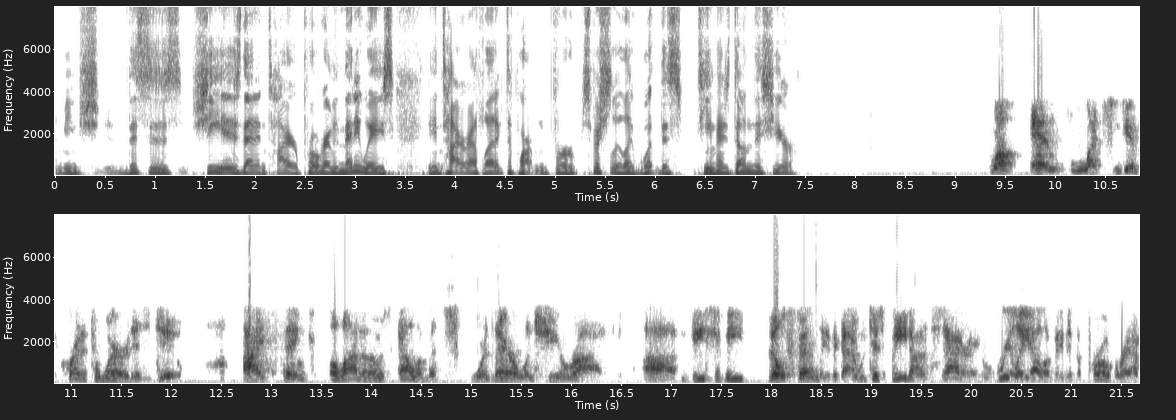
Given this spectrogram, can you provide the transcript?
I mean, she, this is she is that entire program in many ways, the entire athletic department for especially like what this team has done this year. Well, and let's give credit to where it is due. I think a lot of those elements were there when she arrived. Uh, vis-a-vis Bill Fennelly, the guy we just beat on Saturday, really elevated the program.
